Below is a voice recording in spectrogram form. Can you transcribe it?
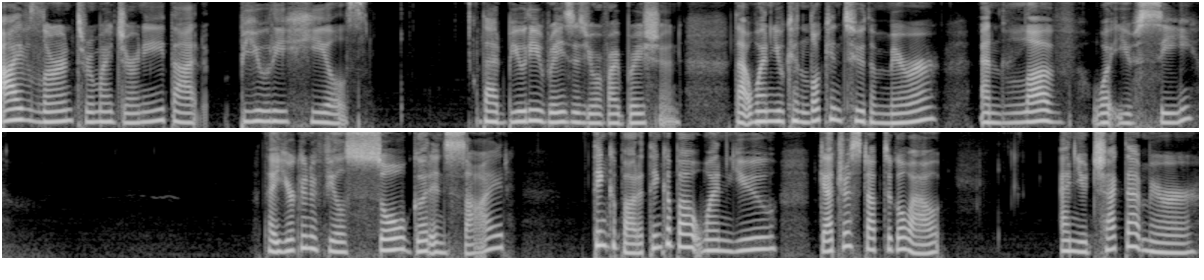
I've learned through my journey that beauty heals that beauty raises your vibration. That when you can look into the mirror and love what you see, that you're going to feel so good inside. Think about it. Think about when you get dressed up to go out and you check that mirror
